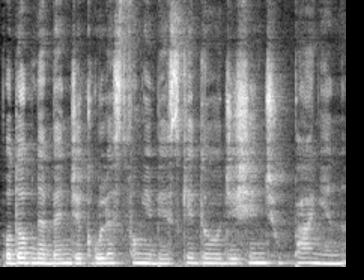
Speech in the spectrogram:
Podobne będzie Królestwo Niebieskie do dziesięciu panien,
